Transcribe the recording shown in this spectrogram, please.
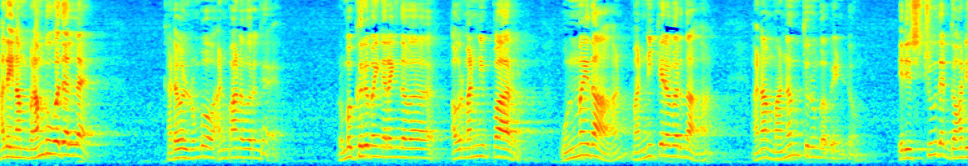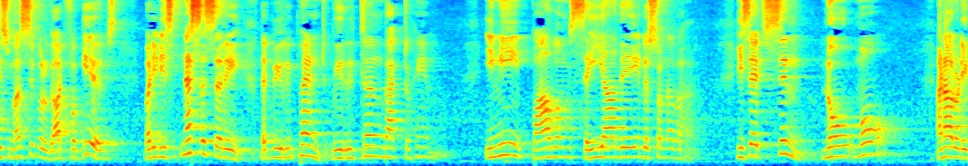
அதை நம் நம்புவது அல்ல கடவுள் ரொம்ப அன்பானவருங்க ரொம்ப கிருபை நிறைந்தவர் அவர் மன்னிப்பார் உண்மைதான் மன்னிக்கிறவர் தான் ஆனால் மனம் திரும்ப வேண்டும். It is true that God is merciful God forgives but it is necessary that we repent we return back to him இனி பாவம் செய்யாதே என்று சொன்னவர். ஹி செட் சின் நோ மோ ஆனால் அவருடைய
